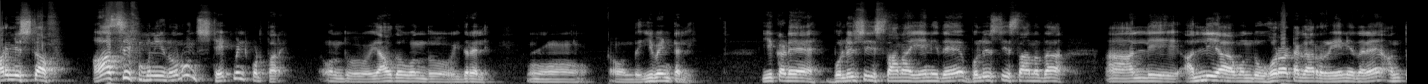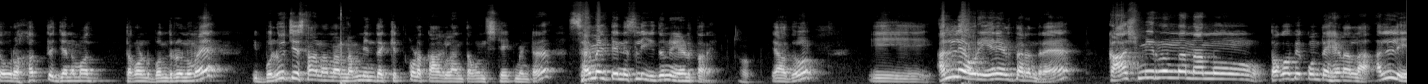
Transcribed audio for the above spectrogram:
army staff Asif Munir ಅವರು ಒಂದು ಸ್ಟೇಟ್ಮೆಂಟ್ ಕೊಡ್ತಾರೆ. ಒಂದು ಯಾವುದೋ ಒಂದು ಇದರಲ್ಲಿ ಒಂದು ಇವೆಂಟಲ್ಲಿ ಈ ಕಡೆ ಬಲೂಚಿಸ್ತಾನ ಏನಿದೆ? ಬಲೂಚಿಸ್ತಾನದ ಸ್ಥಾನದ ಅಲ್ಲಿ ಅಲ್ಲಿಯ ಒಂದು ಹೋರಾಟಗಾರರು ಏನಿದ್ದಾರೆ? ಅಂಥವ್ರು ಹತ್ತು ಜನ್ಮ ತಗೊಂಡು ಬಂದ್ರೂ ಈ ಬಲೂಚಿಸ್ತಾನನ ನಮ್ಮಿಂದ ಕಿತ್ಕೊಳಕ್ಕಾಗಲ್ಲ ಅಂತ ಒಂದು ಸ್ಟೇಟ್ಮೆಂಟ್ ಸೈಮಲ್ಟೇನಿಯಸ್ಲಿ ಇದನ್ನು ಹೇಳ್ತಾರೆ. ಓಕೆ. ಯಾವುದು? ಈ ಅಲ್ಲಿ ಅವ್ರು ಏನು ಹೇಳ್ತಾರೆ ಅಂದರೆ ಕಾಶ್ಮೀರನ್ನ ನಾನು ತಗೋಬೇಕು ಅಂತ ಹೇಳಲ್ಲ. ಅಲ್ಲಿ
